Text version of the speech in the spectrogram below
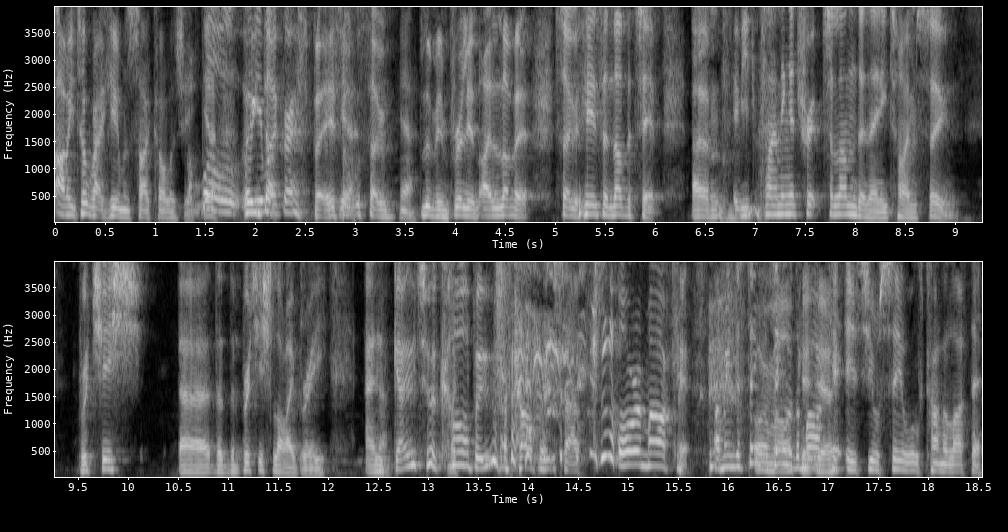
I mean, talk about human psychology. Well, Yeah. we digress, but it's Yeah. also Yeah. blooming brilliant. I love it. So here's another tip: um, if you're planning a trip to London anytime soon, British. Uh, the, the British Library and go to a car booth. car boot sale or a market. I mean, the thing, the thing with the market, market is you'll see all kind of life there.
